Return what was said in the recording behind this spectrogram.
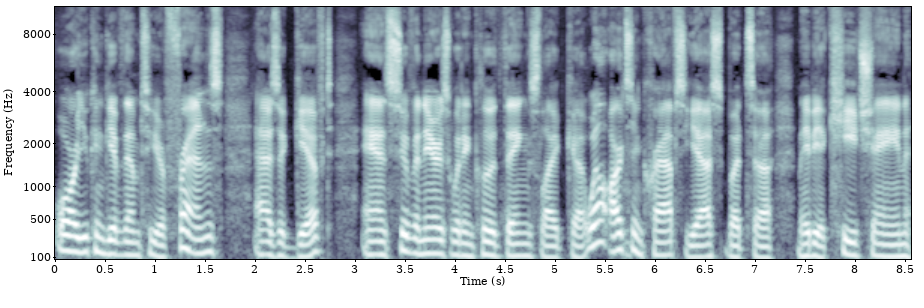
or you can give them to your friends as a gift. And souvenirs would include things like, uh, well, arts and crafts, yes, but uh, maybe a keychain.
